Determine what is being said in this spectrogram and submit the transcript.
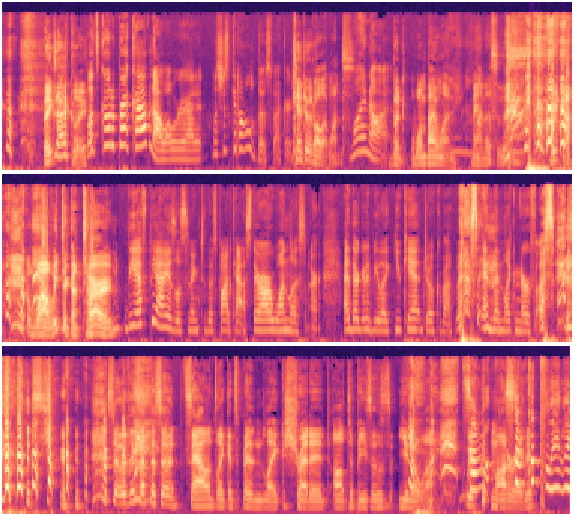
exactly. Let's go to Brett Kavanaugh while we're at it. Let's just get all of those fuckers. Can't do it all at once, Why not? but one by one. Man, this is. we got, wow, we took a turn. the FBI is listening to this podcast. There are one listener, and they're going to be like, "You can't joke about this," and then like nerf us. It's true. So if this episode sounds like it's been like shredded all to pieces, you know why. We've some, been some completely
